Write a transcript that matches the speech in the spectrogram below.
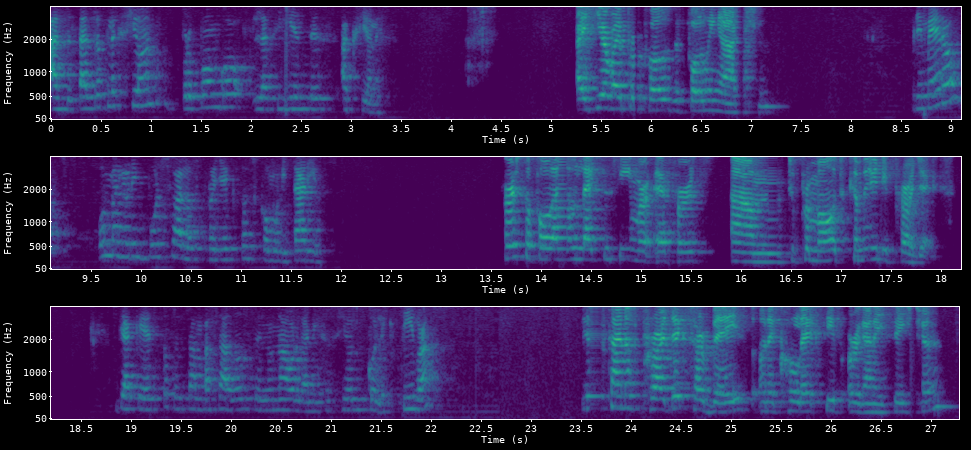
Ante tal reflexión, propongo las siguientes acciones. I hereby propose the following actions. Primero, un mayor impulso a los proyectos comunitarios. First of all, I would like to see more efforts um, to promote community projects, ya que estos están basados en una organización colectiva These kind of projects are based on a collective organization.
